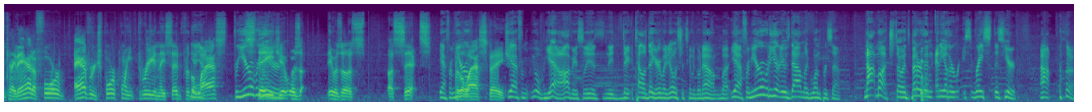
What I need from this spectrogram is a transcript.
okay, they had a four average four point three, and they said for the Yeah, yeah. last For year over stage year, it was it was a a six yeah, from for the last stage. Yeah, from well, yeah, obviously it's the, the Talladega. Everybody knows shit's gonna go down, but yeah, from year over to year, it was down like one percent. Not much, so it's better than any other race, this year. Uh,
